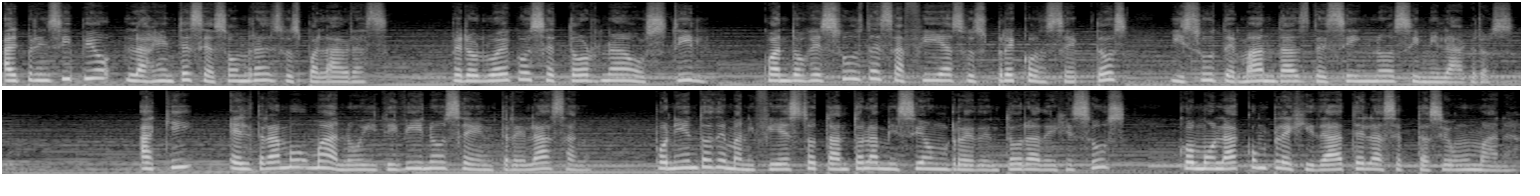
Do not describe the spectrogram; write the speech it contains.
Al principio la gente se asombra de sus palabras, pero luego se torna hostil cuando Jesús desafía sus preconceptos y sus demandas de signos y milagros. Aquí el drama humano y divino se entrelazan, poniendo de manifiesto tanto la misión redentora de Jesús como la complejidad de la aceptación humana.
